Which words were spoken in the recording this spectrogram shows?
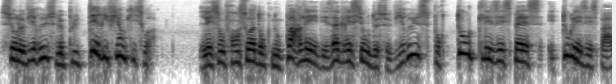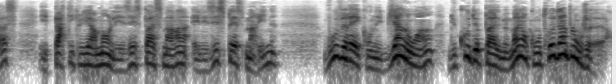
sur le virus le plus terrifiant qui soit. Laissons François donc nous parler des agressions de ce virus pour toutes les espèces et tous les espaces, et particulièrement les espaces marins et les espèces marines, vous verrez qu'on est bien loin du coup de palme malencontreux d'un plongeur.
